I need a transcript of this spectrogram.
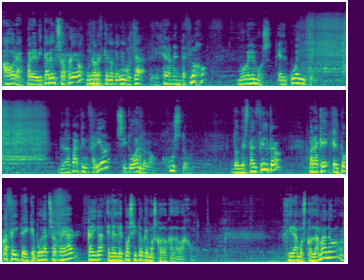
Ahora, para evitar el chorreo, una vez que lo tenemos ya ligeramente flojo, moveremos el cuenco de la parte inferior, situándolo justo donde está el filtro, para que el poco aceite que pueda chorrear caiga en el depósito que hemos colocado abajo. Giramos con la mano,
